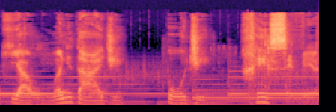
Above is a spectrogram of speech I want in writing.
que a humanidade pôde receber.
